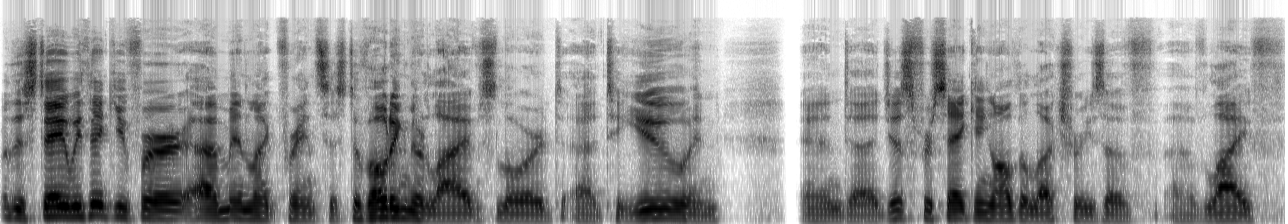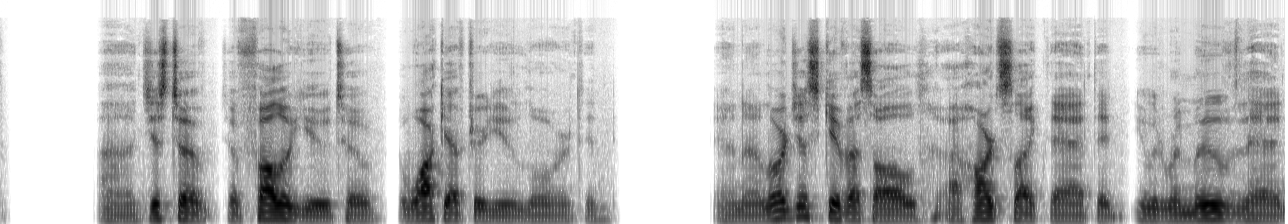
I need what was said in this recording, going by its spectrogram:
for this day. We thank you for uh, men like Francis devoting their lives, Lord, uh, to you and and uh, just forsaking all the luxuries of, of life, uh, just to, to follow you, to, to walk after you, Lord. And and uh, Lord, just give us all uh, hearts like that, that you would remove that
